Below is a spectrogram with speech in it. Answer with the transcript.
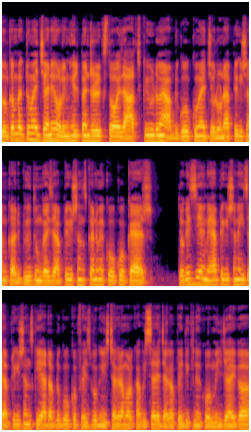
Welcome back to my channel इन हिल पेंटरिक्स तो आज की वीडियो में आप लोगों को मैं लोन एप्लीकेशन का रिव्यू दूँगा, इस एप्लीकेशन का नाम है कोको कैश तो कैसी एक नया एप्लीकेशन है, इस एप्लीकेशन की याद आप लोगों को फेसबुक इंस्टाग्राम और काफ़ी सारे जगह पे दिखने को मिल जाएगा।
